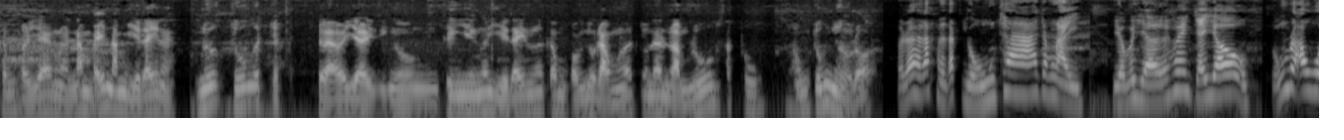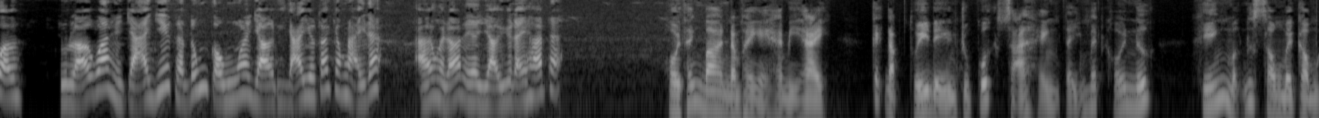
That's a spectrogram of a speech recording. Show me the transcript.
trong thời gian là năm bảy năm gì đây nè nước xuống ít rồi là bây giờ thì nguồn thiên nhiên nó gì đây nó không còn vô đồng nữa cho nên làm lúa nó thất thu không trúng như hồi đó rồi đó là đất này đất ruộng xa trong này. Giờ bây giờ phải chạy vô cũng lâu rồi. Lỡ quá thì chạy giết rồi túng cùng giờ thì chạy vô tới trong này đó. Ở ngoài đó thì giờ vô đây hết á. Hồi tháng 3 năm 2022 các đập thủy điện Trung Quốc xả hàng tỷ mét khối nước khiến mực nước sông Mekong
